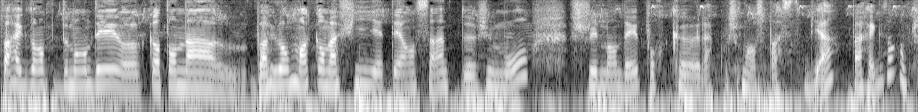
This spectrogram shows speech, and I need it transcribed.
Par exemple, demander euh, quand on a, euh, par exemple, moi quand ma fille était enceinte de jumeaux, je lui ai demandé pour que l'accouchement se passe bien, par exemple.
